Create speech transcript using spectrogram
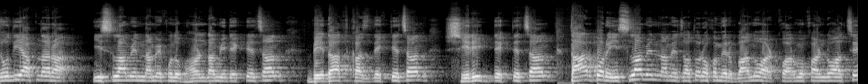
যদি আপনারা ইসলামের নামে কোনো ভণ্ডামি দেখতে চান, বেদাত কাজ দেখতে চান, শিরিক দেখতে চান, তারপরে ইসলামের নামে যত রকমের বানোয়াট কর্মকাণ্ড আছে,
